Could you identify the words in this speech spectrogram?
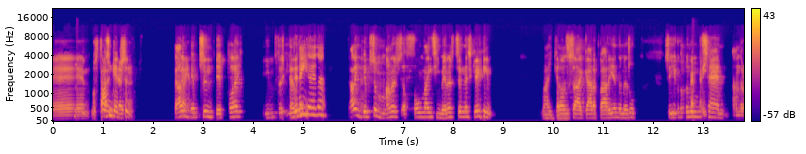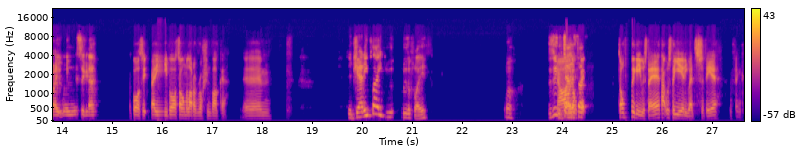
Um, was Darren Wasn't Gibson? Darren Gibson did play. He was the, he, Did he? there, then? Darren Gibson managed a full 90 minutes in this game My God. alongside Gareth Barry in the middle. So you've got the number Barry. 10 and the right wing together. I bought it. He bought home a lot of Russian vodka. Um, Did Jerry play? Who, who they playing? Well, does he no, Tell I don't that- think, don't think he was there. That was the year he went to Sevilla. I think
